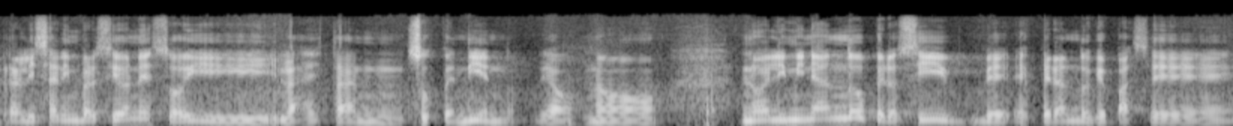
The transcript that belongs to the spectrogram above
realizar inversiones, hoy las están suspendiendo, digamos, no, no eliminando, pero sí esperando que pase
